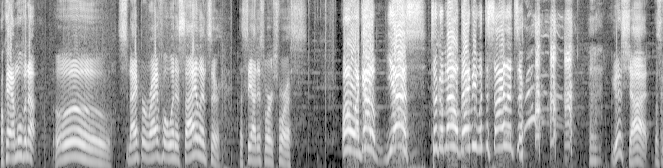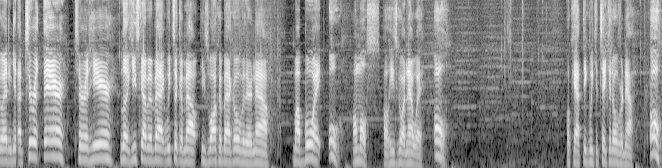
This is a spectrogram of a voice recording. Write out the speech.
Okay, I'm moving up. Oh, sniper rifle with a silencer. Let's see how this works for us. Oh, I got him. Yes. Took him out, baby, with the silencer. Good shot. Let's go ahead and get a turret there. Turret here. Look, he's coming back. We took him out. He's walking back over there now. My boy. Oh, almost. Oh, he's going that way. Oh. Okay, I think we can take it over now. Oh.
